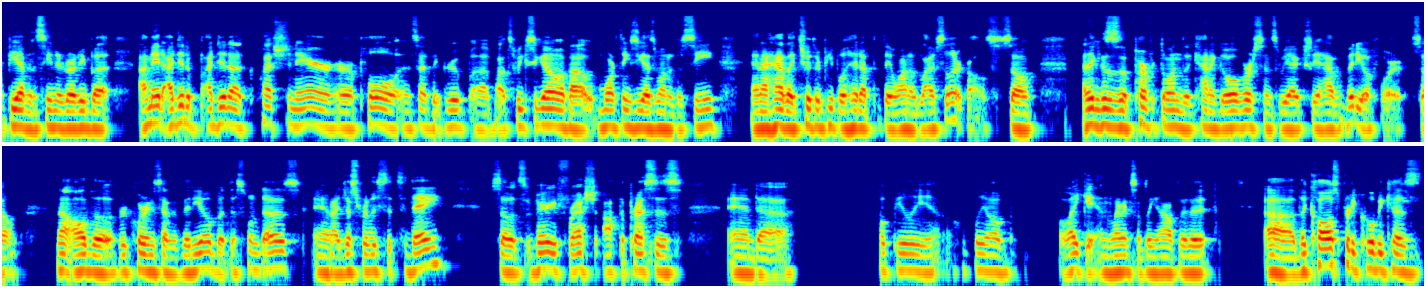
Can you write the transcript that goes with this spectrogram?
if you haven't seen it already, but I made I did a I did a questionnaire or a poll inside the group uh, about two weeks ago about more things you guys wanted to see, and I had like two or three people hit up that they wanted live seller calls. So I think this is a perfect one to kind of go over since we actually have a video for it. So not all the recordings have a video, but this one does, and I just released it today, so it's very fresh off the presses, and uh, hopefully, hopefully I'll like it and learn something off of it. Uh, the call is pretty cool because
